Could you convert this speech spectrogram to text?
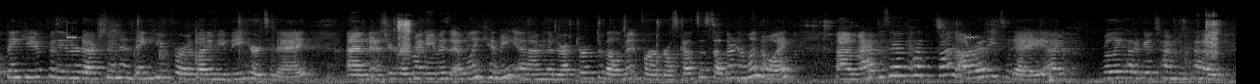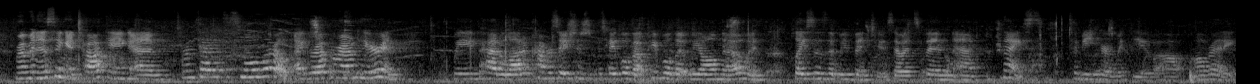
thank you for the introduction and thank you for letting me be here today. Um, as you heard, my name is Emily Kimmey and I'm the Director of Development for Girl Scouts of Southern Illinois. Um, I have to say I've had fun already today. I've really had a good time just kind of reminiscing and talking. Um, turns out it's a small world. I grew up around here and we've had a lot of conversations at the table about people that we all know and places that we've been to. So it's been um, nice to be here with you uh, already.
